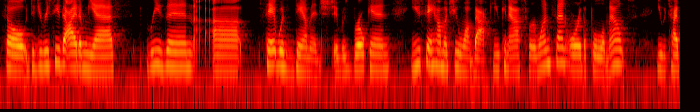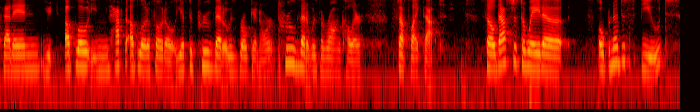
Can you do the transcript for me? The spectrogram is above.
So, did you receive the item? Yes reason, uh, say it was damaged, it was broken. You say how much you want back. You can ask for one cent or the full amount. You would type that in, you upload, and you have to upload a photo. You have to prove that it was broken or prove that it was the wrong color, stuff like that. So that's just a way to open a dispute.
